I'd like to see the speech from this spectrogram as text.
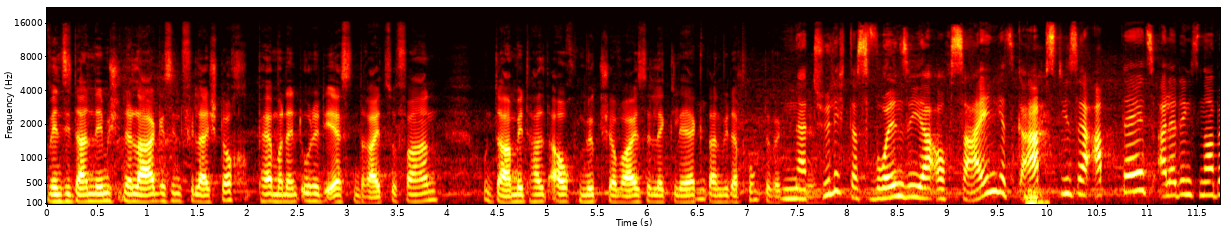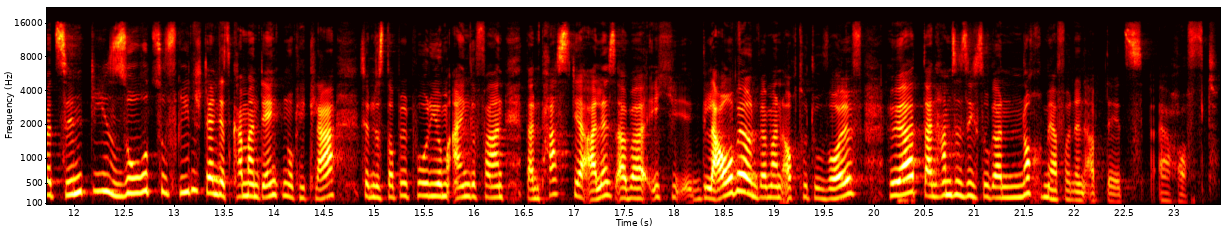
Wenn sie dann nämlich in der Lage sind, vielleicht doch permanent ohne die ersten drei zu fahren und damit halt auch möglicherweise Leclerc dann wieder Punkte wegnehmen. Natürlich, das wollen sie ja auch sein. Jetzt gab es diese Updates. Allerdings, Norbert, sind die so zufriedenstellend? Jetzt kann man denken, okay, klar, sie haben das Doppelpodium eingefahren, dann passt ja alles. Aber ich glaube, und wenn man auch Toto Wolf hört, dann haben sie sich sogar noch mehr von den Updates erhofft.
